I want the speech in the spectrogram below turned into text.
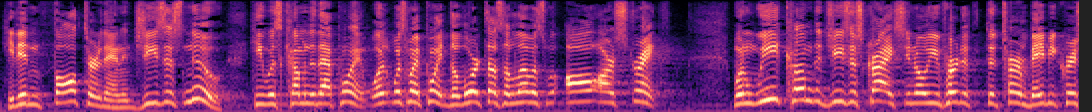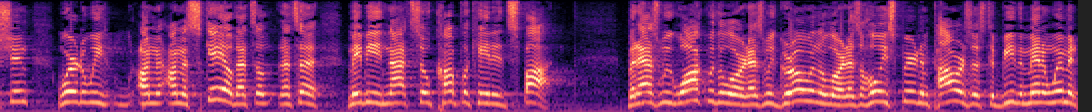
He didn't falter then, and Jesus knew he was coming to that point. what's my point? The Lord tells us to love us with all our strength. When we come to Jesus Christ, you know, you've heard the term baby Christian. Where do we, on, on a scale, that's a, that's a maybe not so complicated spot. But as we walk with the Lord, as we grow in the Lord, as the Holy Spirit empowers us to be the men and women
